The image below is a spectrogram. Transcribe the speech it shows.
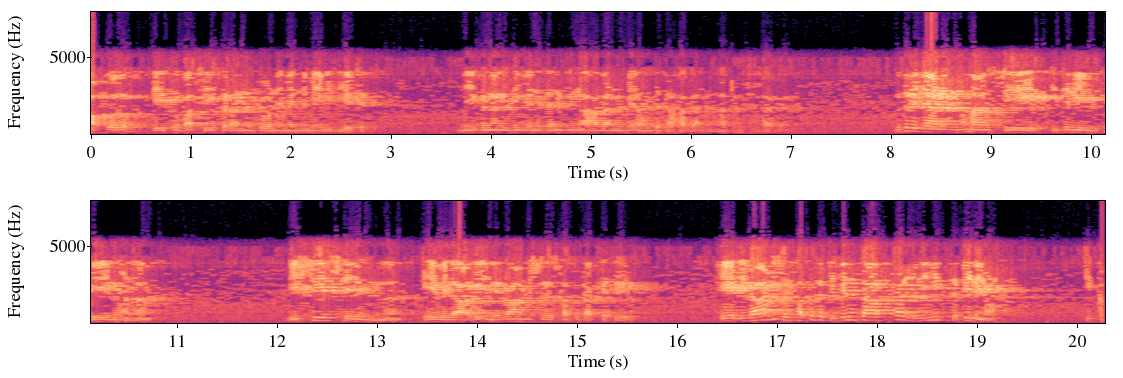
අප ඒක වශී කරන්නට ඕනේ මෙන්න මේ විදිහට. මේක නම් ඉතින් වෙන තැනකින් අහගන්න බෑ හොඳට අහගන්න. අතට අහගන්න. බුදුරජාණන් වහන්සේ ඉදිරියෙන් පේනවනම් විශේෂයෙන්ම ඒ වෙලාවේ නිර්ආමිෂ සතුටක් ඇති වෙනවා. ඒ නිර්ආමිෂ සතුට තිබෙන තාක්කල් නිමිත්ත පෙනෙනවා. ටිකක්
